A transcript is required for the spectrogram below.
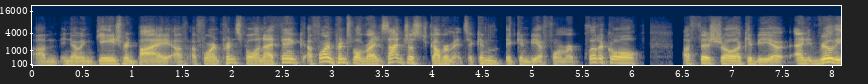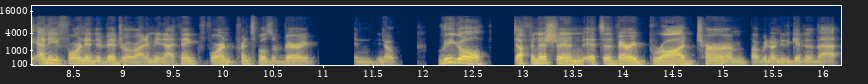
um, you know, engagement by a, a, foreign principal. And I think a foreign principal, right? It's not just governments. It can it can be a former political official. It could be a any really any foreign individual, right? I mean, I think foreign principals are very, in you know, legal definition. It's a very broad term, but we don't need to get into that.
